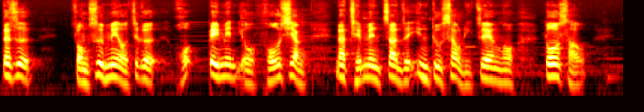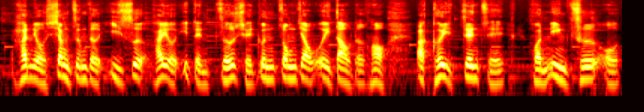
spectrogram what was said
但是总是没有这个佛背面有佛像，那前面站着印度少女这样哦，多少含有象征的意思，还有一点哲学跟宗教味道的哈啊，可以间接反映出我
